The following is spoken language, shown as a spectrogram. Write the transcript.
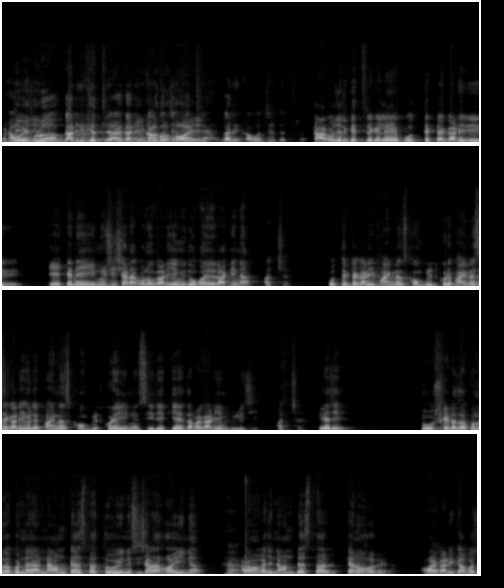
হ্যাঁ, গাড়ির ক্ষেত্রে আর গাড়ির কাগজের হয়। ক্ষেত্রে গাড়ির কাগজের ক্ষেত্রে। কাগজের ক্ষেত্রে গেলে প্রত্যেকটা গাড়ির এখানে এনওসি ছাড়া কোনো গাড়ি আমি দোকানে রাখি না। আচ্ছা। প্রত্যেকটা গাড়ি ফাইন্যান্স কমপ্লিট করে ফাইন্যান্সের গাড়ি হলে ফাইন্যান্স কমপ্লিট করে এনওসি রেখে তারপর গাড়ি আমি তুলেছি। আচ্ছা। ঠিক আছে? তো সেটা তো কোনো ব্যাপার না নাম ট্রান্সফার তো এনওসি ছাড়া হয়ই না। হ্যাঁ। আর আমার কাছে নাম ট্রান্সফার কেন হবে না? আমার গাড়ির কাগজ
